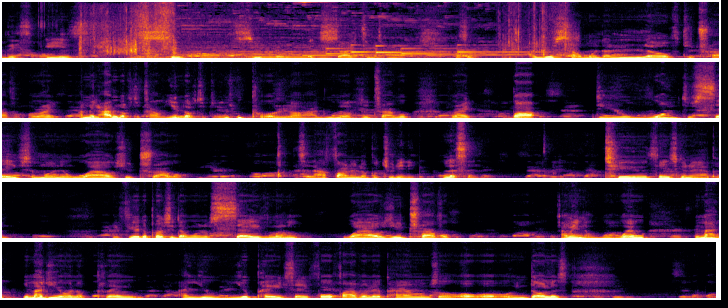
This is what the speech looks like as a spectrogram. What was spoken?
and this is super, super exciting time. Listen, are you someone that loves to travel? All right. I mean, I love to travel. You love to. You probably know I love to travel, right? But do you want to save some money whilst you travel? Listen, I found an opportunity. Listen, two things gonna happen. If you're the person that want to save money while you travel, I mean, when imagine, imagine you're on a plane and you you pay say four five hundred pounds or, or, or in dollars,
